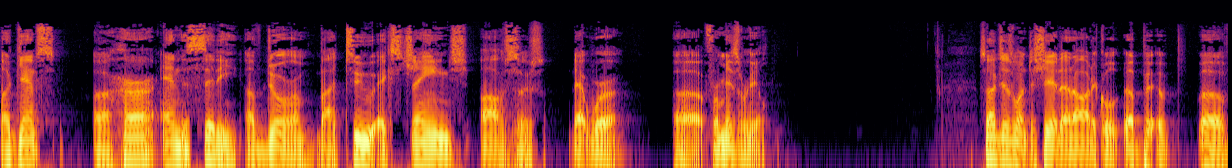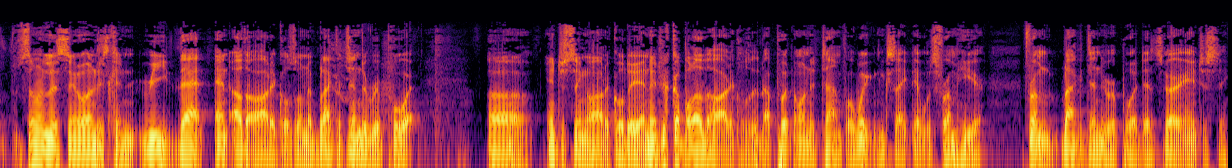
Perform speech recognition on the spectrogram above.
against uh, her and the city of Durham by two exchange officers that were uh, from Israel. So I just want to share that article. Uh, uh, someone listening on this can read that and other articles on the Black Agenda Report uh, interesting article there, and there's a couple other articles that I put on the Time for Awakening site that was from here, from Black Agenda Report. That's very interesting.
